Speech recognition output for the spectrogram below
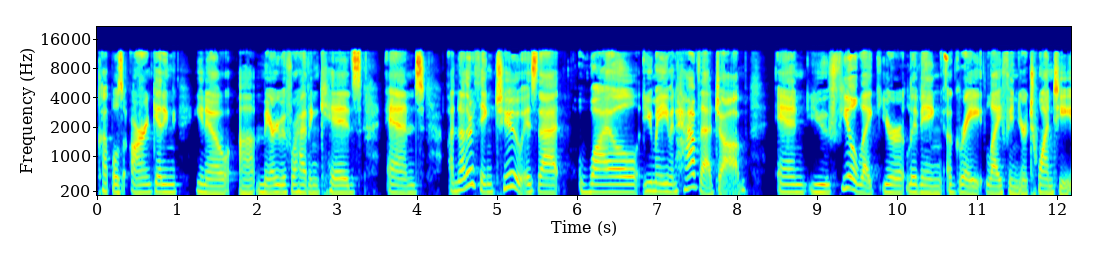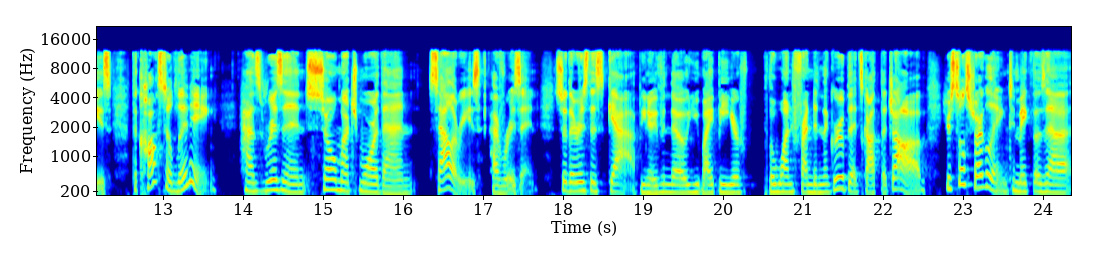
couples aren't getting you know uh, married before having kids. And another thing too is that while you may even have that job and you feel like you're living a great life in your 20s the cost of living has risen so much more than salaries have risen. So there is this gap, you know, even though you might be your the one friend in the group that's got the job, you're still struggling to make those uh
